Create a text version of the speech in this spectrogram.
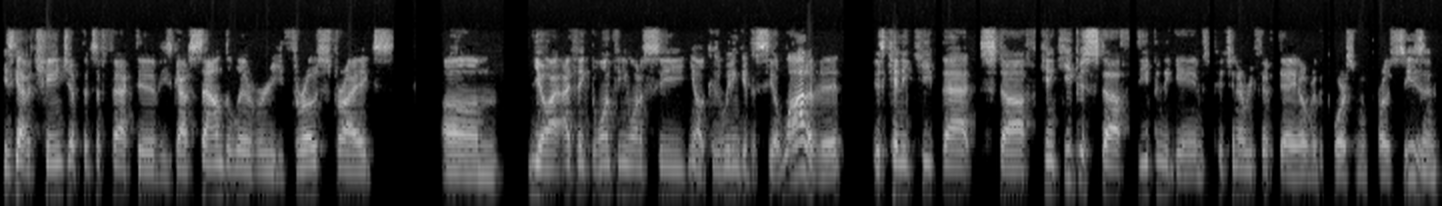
He's got a changeup that's effective. He's got a sound delivery. He throws strikes. Um, you know, I, I think the one thing you want to see, you know, because we didn't get to see a lot of it, is can he keep that stuff? Can he keep his stuff deep into games, pitching every fifth day over the course of a pro season?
